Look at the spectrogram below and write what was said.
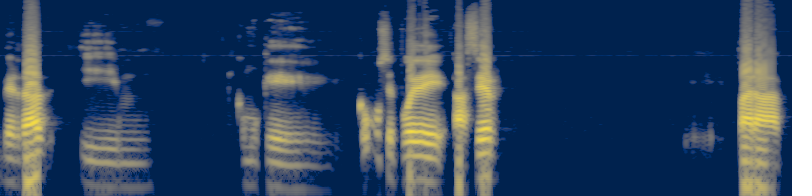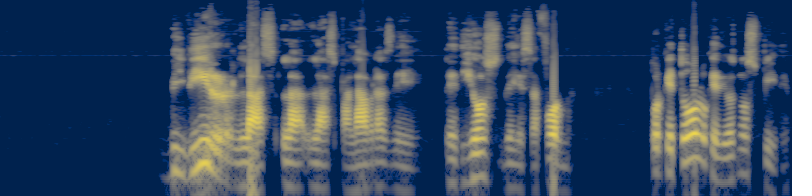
¿verdad? Y como que, ¿cómo se puede hacer para vivir las, las palabras de, de Dios de esa forma? Porque todo lo que Dios nos pide,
